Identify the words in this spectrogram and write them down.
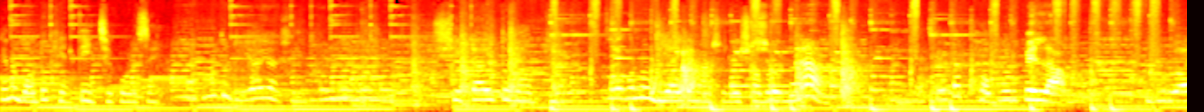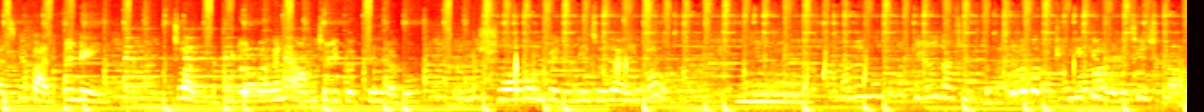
আজকে না বড্ড খেতে ইচ্ছে করেছে? এখনও তো রিয়াই আসেনি। সেটাই তো ভাবছি। যে এখনও রিয়াই কেন আসলে সবার না। সেটা খবর পেলাম। বুড়ো আজকে বাড়িতে নেই। চল বুড়োর বাগানে আম চুরি করতে যাব। ওখানে সব আম পেড়ে নিয়ে চলে আসব। আমাদের মধ্যে তো কেউই গাছে উঠতে পারে সেটা তো ঠিকই বলেছিস কি করব?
